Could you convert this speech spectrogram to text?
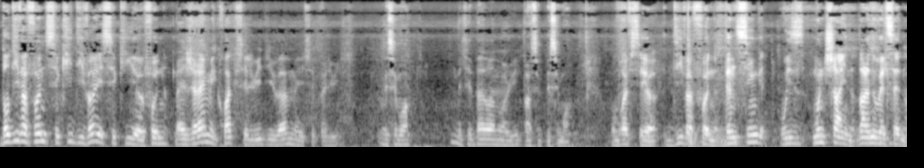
Dans Divaphone, c'est qui Diva et c'est qui euh, Phone? Bah, Jérémy il croit que c'est lui Diva, mais c'est pas lui. Mais c'est moi. Mais c'est pas vraiment lui. Enfin, c'est moi. Bon, bref, c'est euh, Divaphone Dancing with Moonshine dans la nouvelle scène.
